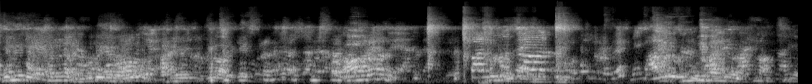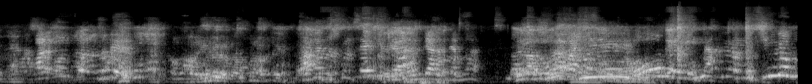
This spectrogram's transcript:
쟤네들 장난 아니래요. 아유 한잔 아, 혼자 나한테 술 세길래 언제 하냐면, 내가 신경.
